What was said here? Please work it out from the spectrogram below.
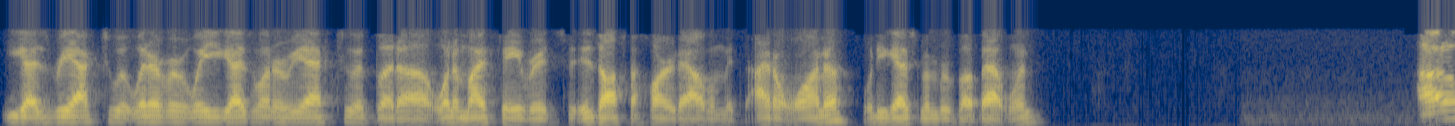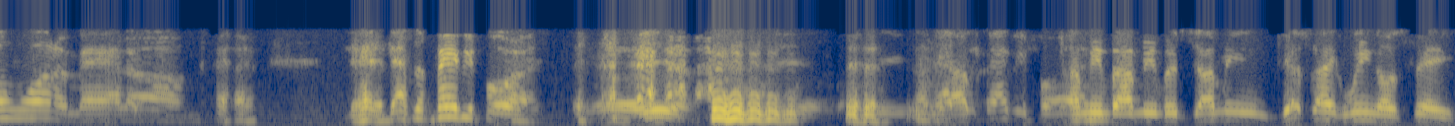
you guys react to it whatever way you guys want to react to it. But uh, one of my favorites is off the Hard album. It's I Don't Wanna. What do you guys remember about that one? I don't want to, man. Um, that's a baby for us. Yeah, yeah. yeah. That's a baby for us. I mean, but I mean, but I mean, just like Wingo say,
